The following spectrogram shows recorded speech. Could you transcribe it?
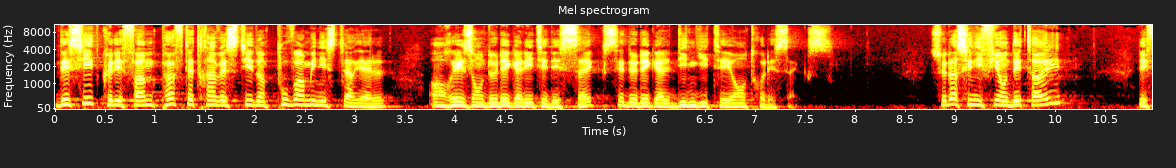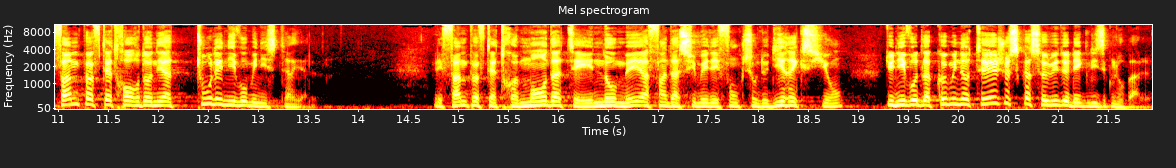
décident que les femmes peuvent être investies d'un pouvoir ministériel en raison de l'égalité des sexes et de l'égale dignité entre les sexes. Cela signifie en détail, les femmes peuvent être ordonnées à tous les niveaux ministériels. Les femmes peuvent être mandatées et nommées afin d'assumer des fonctions de direction du niveau de la communauté jusqu'à celui de l'Église globale.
